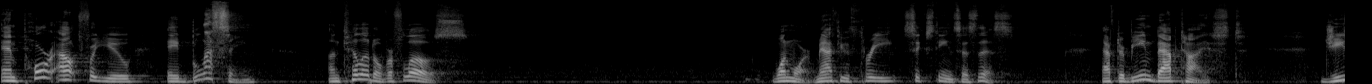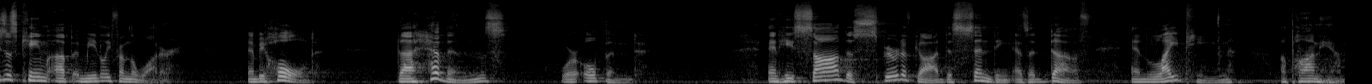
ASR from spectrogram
and pour out for you a blessing until it overflows. One more. Matthew 3:16 says this. After being baptized, Jesus came up immediately from the water, and behold, the heavens were opened. And he saw the Spirit of God descending as a dove and lighting upon him.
